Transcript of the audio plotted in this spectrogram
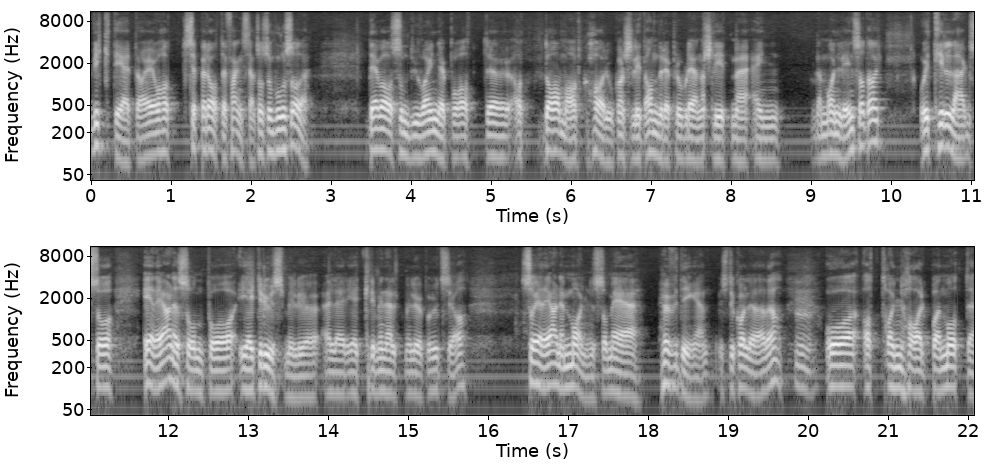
viktigheten er å ha separate fengsel, sånn som hun sa det. Det var som du var inne på, at, at damer har jo kanskje litt andre problemer de sliter med enn de mannlige innsatte har. Og I tillegg så er det gjerne sånn på, i et rusmiljø eller i et kriminelt miljø på utsida, så er det gjerne mannen som er høvdingen, hvis du kaller det det. Og at han har på en måte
